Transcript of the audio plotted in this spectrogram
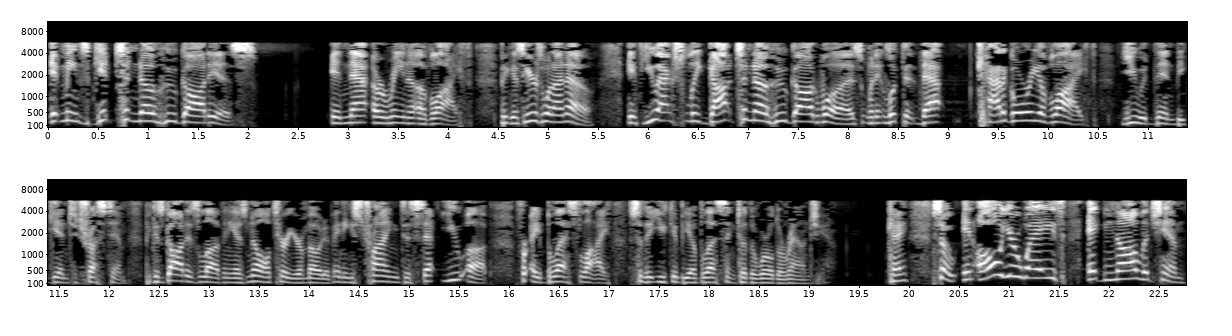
it means get to know who God is in that arena of life. Because here's what I know. If you actually got to know who God was when it looked at that category of life, you would then begin to trust Him. Because God is love and He has no ulterior motive and He's trying to set you up for a blessed life so that you can be a blessing to the world around you. Okay? So, in all your ways, acknowledge Him.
